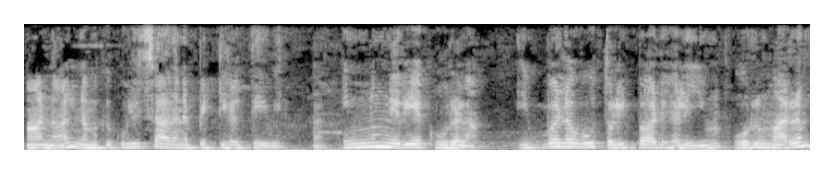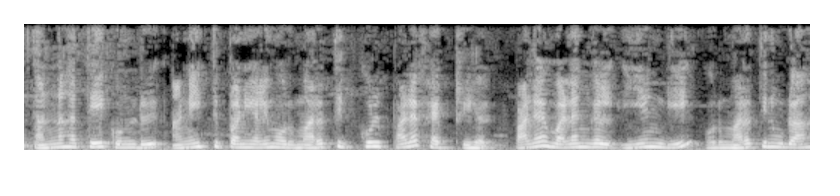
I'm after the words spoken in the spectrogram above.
ஆனால் நமக்கு குளிர்சாதன பெட்டிகள் தேவை. இன்னும் நிறைய கூறலாம். இவ்வளவு தொழிற்பாடுகளையும் ஒரு மரம் தன்னகத்தே கொண்டு அனைத்து பணிகளையும் ஒரு மரத்திற்குள் பல ஃபேக்டரிகள் பல வளங்கள் இயங்கி ஒரு மரத்தினூடாக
